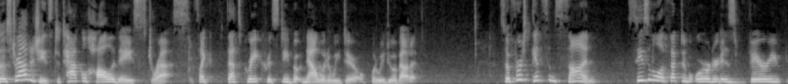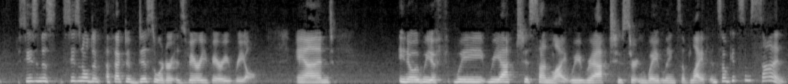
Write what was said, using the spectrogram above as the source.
So, strategies to tackle holiday stress. It's like, that's great, Christy, but now what do we do? What do we do about it? So, first, get some sun. Seasonal affective order is very, seasonal affective disorder is very, very real. And you know, we, we react to sunlight, we react to certain wavelengths of light. And so get some sun.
